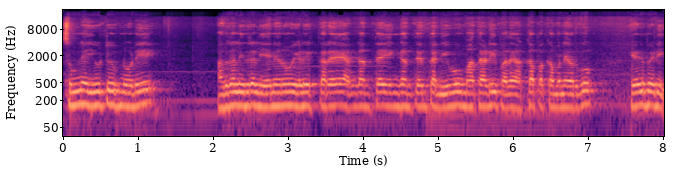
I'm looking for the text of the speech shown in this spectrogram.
ಸುಮ್ಮನೆ ಯೂಟ್ಯೂಬ್ ನೋಡಿ ಅದರಲ್ಲಿ ಇದರಲ್ಲಿ ಏನೇನೋ ಹೇಳಿರ್ತಾರೆ, ಹಂಗಂತೆ, ಹಿಂಗಂತೆ ಅಂತ ನೀವು ಮಾತಾಡಿ ಪದೇ ಅಕ್ಕಪಕ್ಕ ಮನೆಯವ್ರಿಗೂ ಹೇಳಬೇಡಿ.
